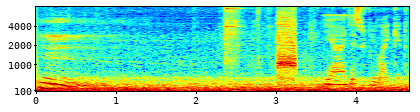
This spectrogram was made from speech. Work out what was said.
Hmm. Yeah, I just feel like it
